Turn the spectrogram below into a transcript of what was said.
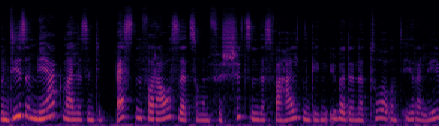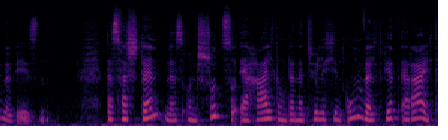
Und diese Merkmale sind die besten Voraussetzungen für schützendes Verhalten gegenüber der Natur und ihrer Lebewesen. Das Verständnis und Schutz zur Erhaltung der natürlichen Umwelt wird erreicht,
